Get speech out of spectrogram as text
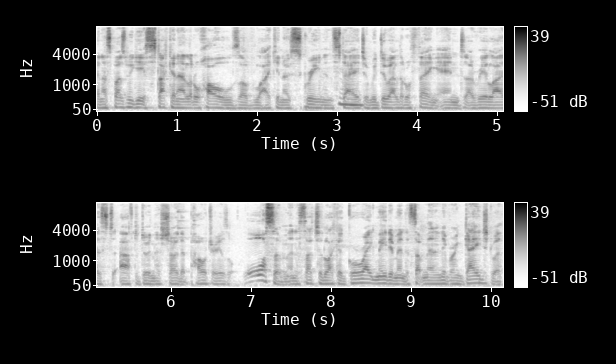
and I suppose we get stuck in our little holes of like you know screen and stage, and we do our little thing. And I realised after doing this show that poetry is awesome, and it's such a, like a great medium, and it's something that I never engaged with.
